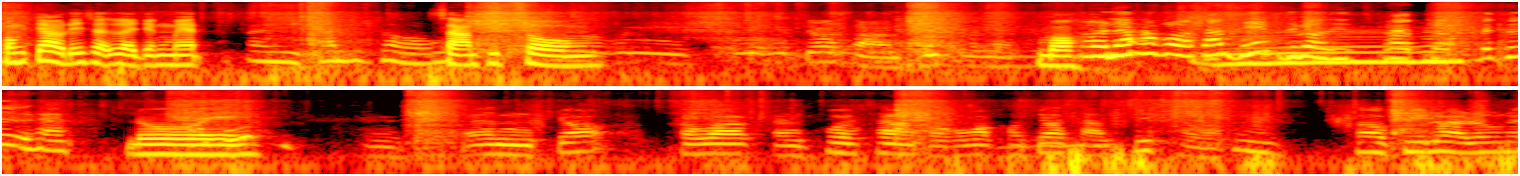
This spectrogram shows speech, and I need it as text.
ของเจ้าได้เสะเอือจังเม็ดอันพันสองสามสิบสองบ่ เออนะเขาก็สามสิบที่บอกที่ไปซื้อค่ะ โดย อันเจาะ เขาว่ากันพวกสร้างเขาก็ว่าเขาเจาะสามสิบเขาว่าเขาพี่ร้อยลงใน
